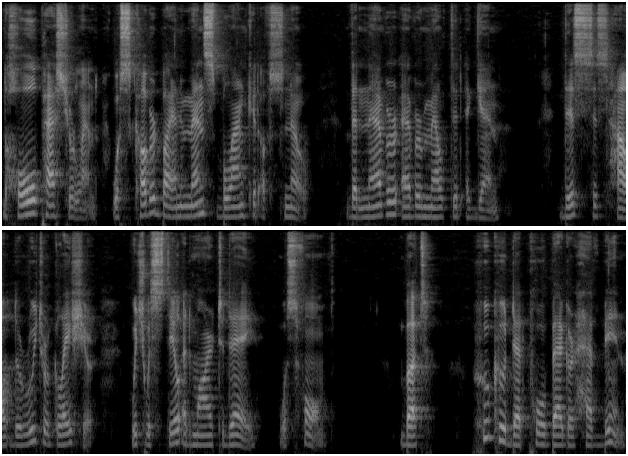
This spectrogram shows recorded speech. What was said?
The whole pasture land was covered by an immense blanket of snow that never ever melted again. This is how the Ruyter Glacier, which we still admire today, was formed. But who could that poor beggar have been?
